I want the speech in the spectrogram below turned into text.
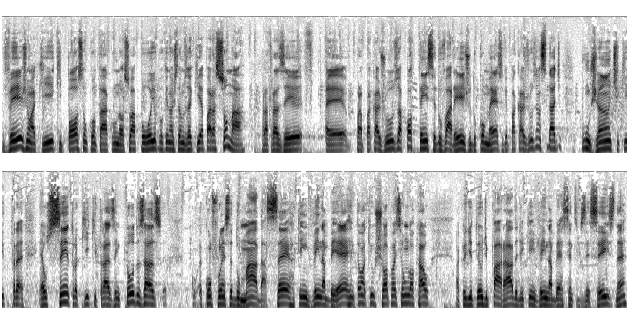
vejam aqui, que possam contar com o nosso apoio, porque nós estamos aqui é para somar, para trazer é, para Pacajus a potência do varejo, do comércio, que Pacajus é uma cidade punjante, que é o centro aqui que trazem todas as é, confluências do mar, da serra, quem vem na BR. Então aqui o shopping vai ser um local, acredito eu, de parada de quem vem na BR-116, né?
